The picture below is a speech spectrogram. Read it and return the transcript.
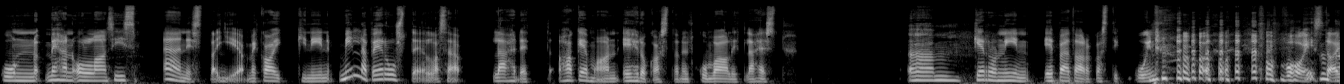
kun mehän ollaan siis äänestäjiä me kaikki, niin millä perusteella sä lähdet hakemaan ehdokasta nyt, kun vaalit lähestyy? Um, Kerro niin epätarkasti kuin voit. Ei sun tai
